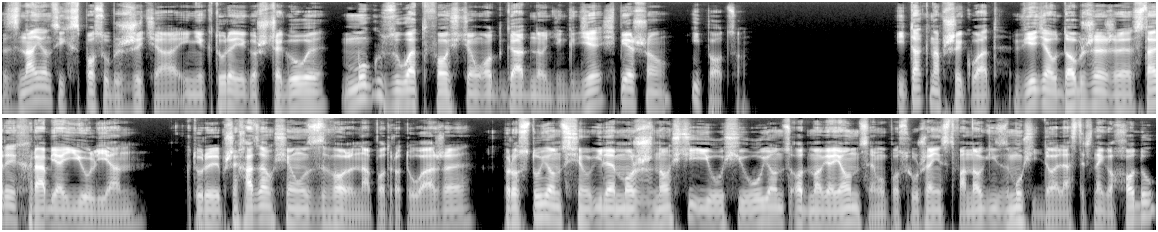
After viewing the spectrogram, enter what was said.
Znając ich sposób życia i niektóre jego szczegóły, mógł z łatwością odgadnąć, gdzie śpieszą i po co. I tak na przykład wiedział dobrze, że stary hrabia Julian, który przechadzał się zwolna po trotuarze, prostując się ile możności i usiłując odmawiającemu posłuszeństwa nogi zmusić do elastycznego chodu,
